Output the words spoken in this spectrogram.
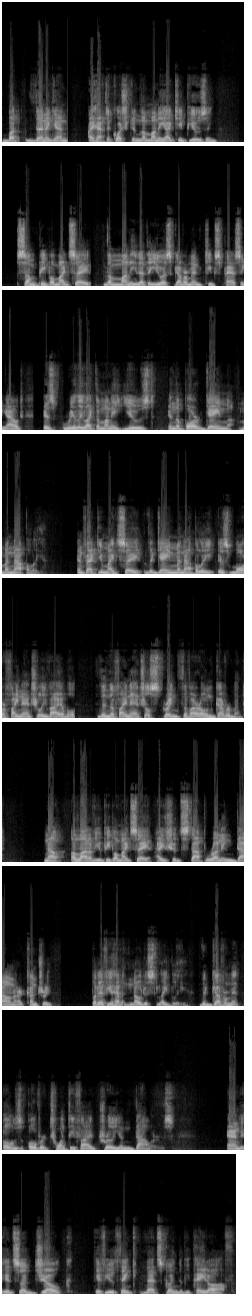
but then again, I have to question the money I keep using. Some people might say the money that the US government keeps passing out is really like the money used in the board game Monopoly. In fact, you might say the game Monopoly is more financially viable than the financial strength of our own government. Now, a lot of you people might say I should stop running down our country. But if you haven't noticed lately, the government owes over $25 trillion. And it's a joke if you think that's going to be paid off.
